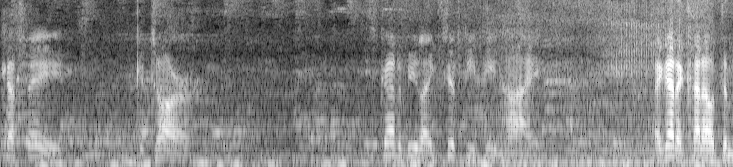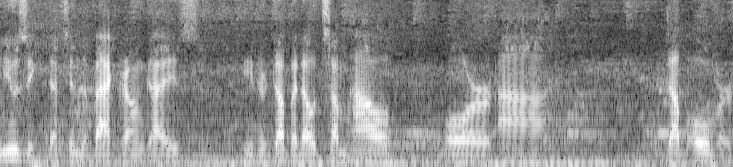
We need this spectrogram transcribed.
Cafe guitar. It's got to be like 50 feet high. I got to cut out the music that's in the background, guys. Either dub it out somehow or uh, dub over.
